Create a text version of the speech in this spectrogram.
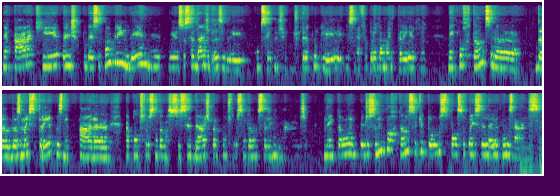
né, para que a gente pudesse compreender né, a sociedade brasileira, o conceito de, de português, né, a figura da mãe preta, a importância da, da, das mães pretas né, para a construção da nossa sociedade, para a construção da nossa linguagem. Né? Então, é de suma importância que todos possam conhecer Lélia Gonzalez.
